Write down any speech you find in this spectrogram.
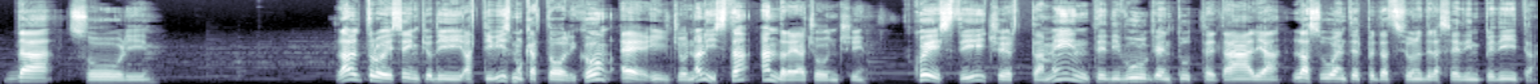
da soli. L'altro esempio di attivismo cattolico è il giornalista Andrea Cionci. Questi certamente divulga in tutta Italia la sua interpretazione della sede impedita,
